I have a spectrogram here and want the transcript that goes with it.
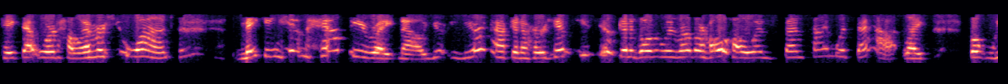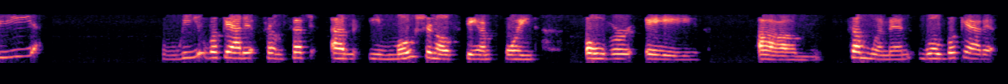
Take that word however you want. Right now. You're you're not going to hurt him. He's just going to go to his other ho ho and spend time with that. Like, but we we look at it from such an emotional standpoint over a um, some women will look at it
